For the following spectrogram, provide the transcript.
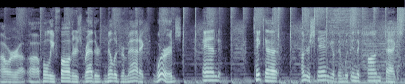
our uh, uh, Holy Father's rather melodramatic words and take a understanding of them within the context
